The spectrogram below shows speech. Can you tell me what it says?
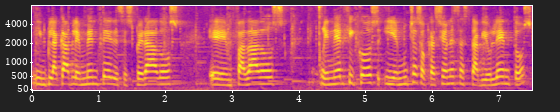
implacablemente desesperados, enfadados, enérgicos y en muchas ocasiones hasta violentos,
